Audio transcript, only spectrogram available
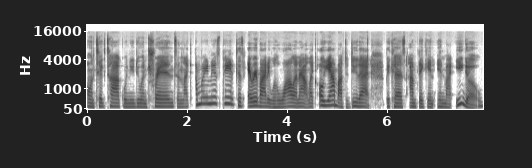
on TikTok when you're doing trends and like I'm wearing this pant because everybody was walling out like, oh yeah, I'm about to do that because I'm thinking in my ego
